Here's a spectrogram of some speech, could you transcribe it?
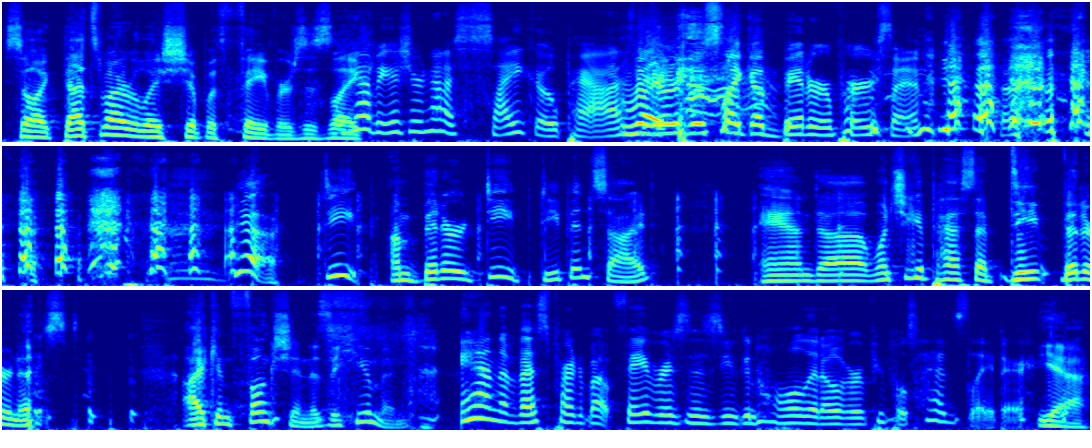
So like that's my relationship with favors is like yeah, because you're not a psychopath. Right. You're just like a bitter person. yeah, deep. I'm bitter deep, deep inside. And uh, once you get past that deep bitterness, I can function as a human. and the best part about favors is you can hold it over people's heads later. Yeah,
